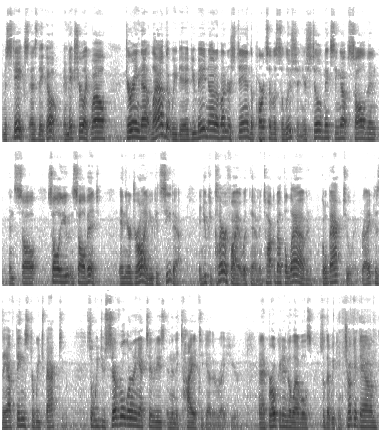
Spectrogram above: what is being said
mistakes as they go and make sure like, well, during that lab that we did, you may not have understand the parts of a solution. You're still mixing up solvent and sol solute and solvent in your drawing. You could see that and you could clarify it with them and talk about the lab and go back to it, right? Because they have things to reach back to. So we do several learning activities and then they tie it together right here. And I broke it into levels so that we can chunk it down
